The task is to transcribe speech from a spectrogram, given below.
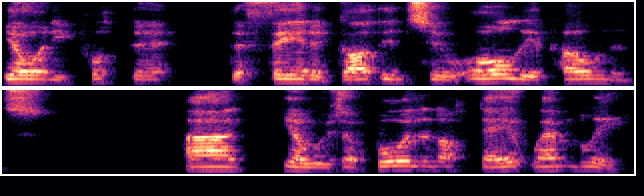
You know, and he put the, the fear of God into all the opponents. And, you know, it was a boiling hot day at Wembley.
